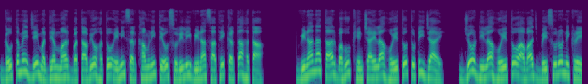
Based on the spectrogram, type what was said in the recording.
ગૌતમે જે મધ્યમ માર્ગ બતાવ્યો હતો એની સરખામણી તેઓ સુરીલી વીણા સાથે કરતા હતા. વીણાના તાર બહુ ખેંચાયેલા હોય તો તૂટી જાય. જો ઢીલા હોય તો આવાજ બેસુરો નીકળે.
